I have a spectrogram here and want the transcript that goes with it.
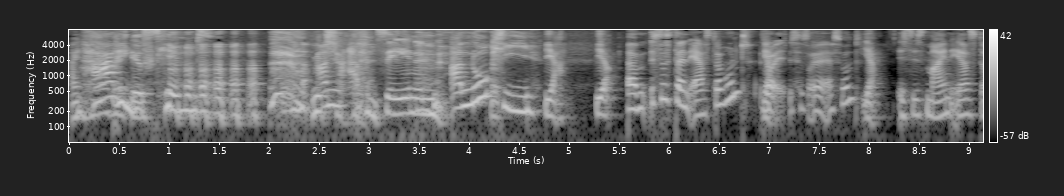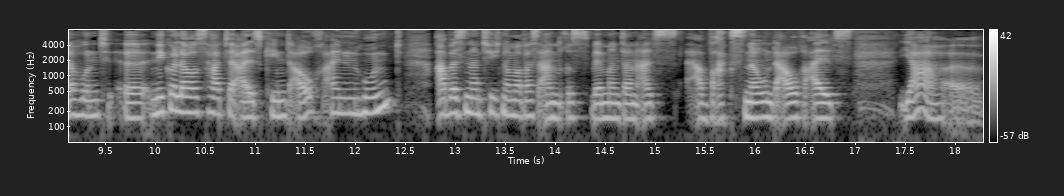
ein haariges Kind. Mit An scharfen Zähnen. Anoki. Ja. Ja. Ähm, ist es dein erster Hund? Ja. Ist es euer erster Hund? Ja, es ist mein erster Hund. Äh, Nikolaus hatte als Kind auch einen Hund, aber es ist natürlich nochmal was anderes, wenn man dann als Erwachsener und auch als, ja, äh,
